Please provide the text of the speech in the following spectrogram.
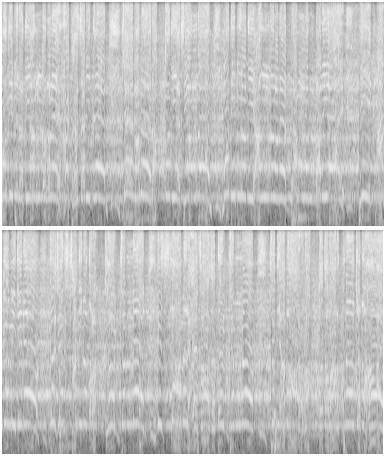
মোদী বিরোধী হেফাজতের জন্য যদি আবার রক্ত দেওয়ার প্রয়োজন হয়,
